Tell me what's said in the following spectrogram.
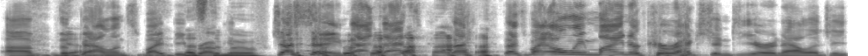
um, the Yeah. balance might be That's the broken. move. Just saying. That, that's that, that's my only minor correction to your analogy.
